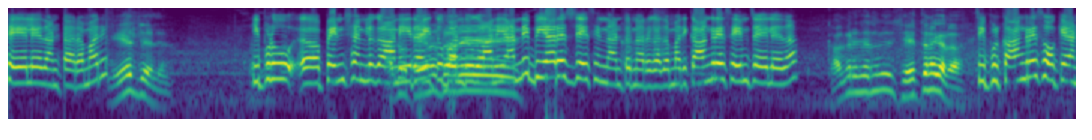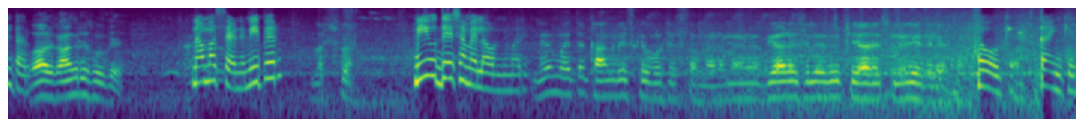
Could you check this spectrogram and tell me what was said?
చేయలేదంటారా మరి? ఏది చేయలేదు. ఇప్పుడు పెన్షన్లు కానీ రైతు బంధు కానీ అన్ని బీఆర్ఎస్ చేసింది అంటున్నారు కదా. మరి కాంగ్రెస్ ఏం చేయలేదా? కాంగ్రెస్ ఎందుకు చేస్తేనే కదా. ఇప్పుడు కాంగ్రెస్ ఓకే అంటారు. కాంగ్రెస్ ఓకే. నమస్తే అండి. మీ పేరు? మీ ఉద్దేశం ఎలా ఉంది మరి? మేమైతే కాంగ్రెస్కి ఓటేస్తాం మేడం. మేము బీఆర్ఎస్ లేదు టీఆర్ఎస్ లేదు ఓకే. Thank you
